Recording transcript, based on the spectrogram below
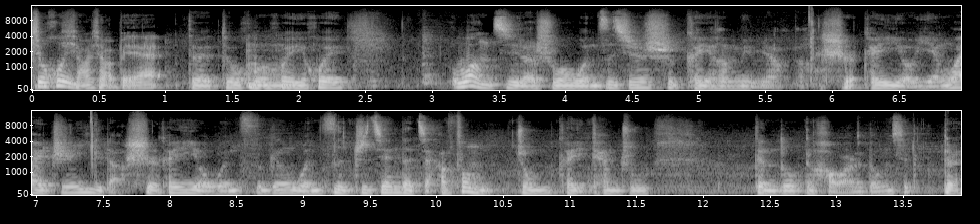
就会小小悲哀，对，就会会会忘记了说文字其实是可以很美妙的，是。可以有言外之意的，是。可以有文字跟文字之间的夹缝中可以看出更多更好玩的东西的。对，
